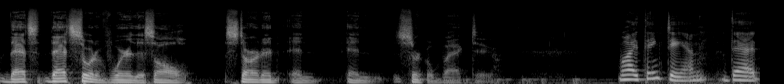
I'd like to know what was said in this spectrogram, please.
that's that's sort of where this all started and and circled back to. Well, I think, Dan, that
